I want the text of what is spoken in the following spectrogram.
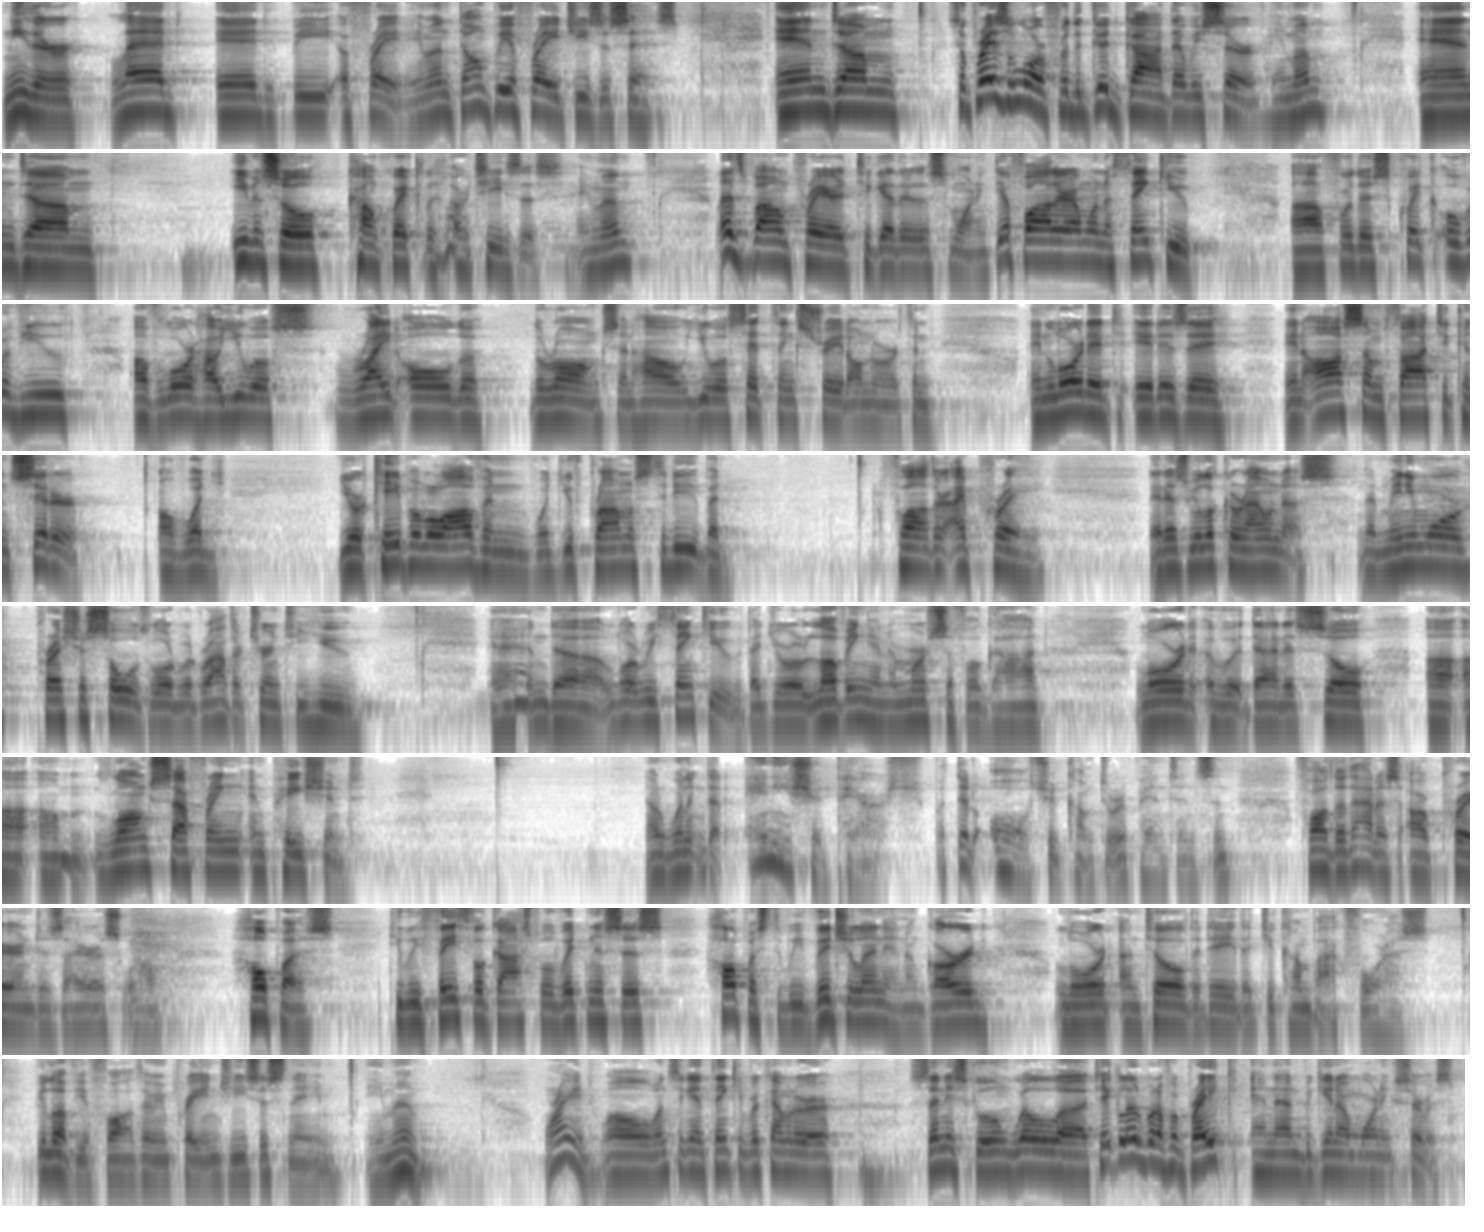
neither let it be afraid. Amen. Don't be afraid, Jesus says. And um, so praise the Lord for the good God that we serve. Amen. And um, even so, come quickly, Lord Jesus. Amen. Let's bow in prayer together this morning. Dear Father, I want to thank you uh, for this quick overview of, Lord, how you will right all the, the wrongs and how you will set things straight on earth. And, and Lord, it, it is a, an awesome thought to consider of what you're capable of and what you've promised to do. But Father, I pray that as we look around us, that many more precious souls, Lord, would rather turn to you. And uh, Lord, we thank you that you're a loving and a merciful God. Lord, that is so uh, uh, um, long suffering and patient, not willing that any should perish, but that all should come to repentance. And Father, that is our prayer and desire as well. Help us to be faithful gospel witnesses. Help us to be vigilant and guard, Lord, until the day that you come back for us. We love your Father, and pray in Jesus' name. Amen. All right. Well, once again, thank you for coming to our Sunday school. We'll uh, take a little bit of a break and then begin our morning service.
